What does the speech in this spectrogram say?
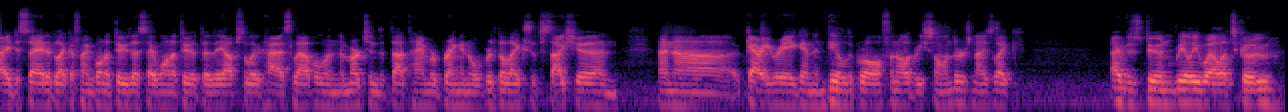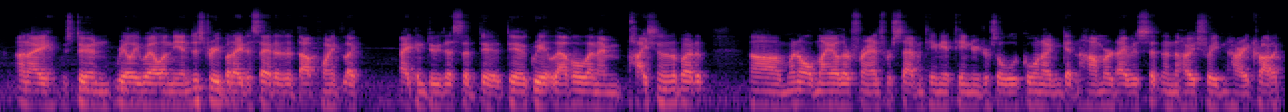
I decided like if I'm going to do this I want to do it to the absolute highest level and the Merchant at that time were bringing over the likes of Sasha and and uh, Gary Regan and Dale DeGroff and Audrey Saunders. And I was like, I was doing really well at school and I was doing really well in the industry, but I decided at that point, like, I can do this at the, the great level and I'm passionate about it. Um, when all my other friends were 17, 18 years old, going out and getting hammered, I was sitting in the house reading Harry Craddock.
